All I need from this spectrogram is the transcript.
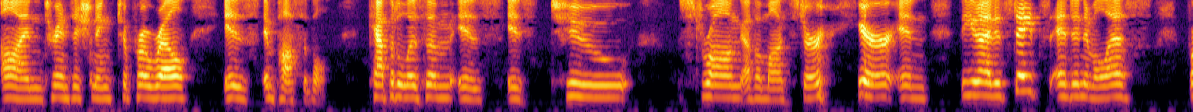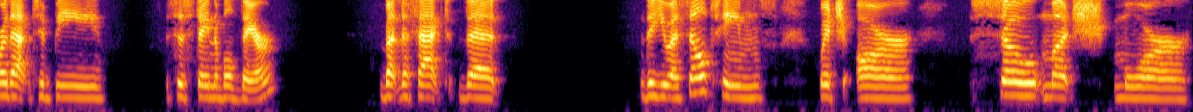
on transitioning to ProRel is impossible capitalism is is too strong of a monster here in the United States and in MLS for that to be sustainable there. But the fact that the USL teams, which are so much more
